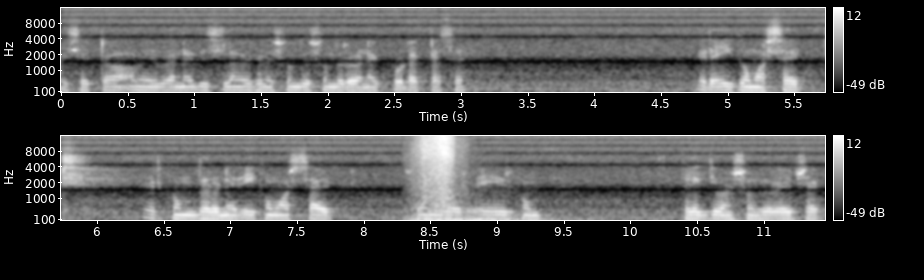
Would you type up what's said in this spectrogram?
এই সাইটটাও আমি বানিয়ে দিয়েছিলাম এখানে সুন্দর সুন্দর অনেক প্রোডাক্ট আছে। এটা ই কমার্স সাইট এরকম ধরনের ই কমার্স সাইট সুন্দর, এইরকম ফ্লেক যেমন সুন্দর ওয়েবসাইট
